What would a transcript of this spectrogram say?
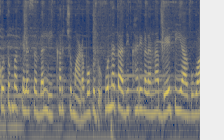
ಕುಟುಂಬ ಕೆಲಸದಲ್ಲಿ ಖರ್ಚು ಮಾಡಬಹುದು. ಉನ್ನತ ಅಧಿಕಾರಿಗಳನ್ನ ಭೇಟಿಯಾಗುವ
